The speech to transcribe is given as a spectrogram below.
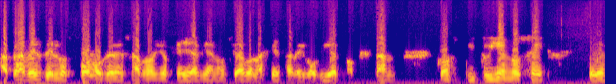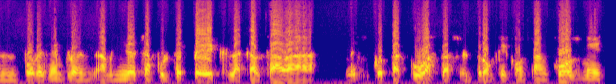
a través de los polos de desarrollo que ya había anunciado la jefa de gobierno que están constituyéndose en, por ejemplo, en Avenida Chapultepec, la calzada México-Tacuba hasta su entronque con San Cosme,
